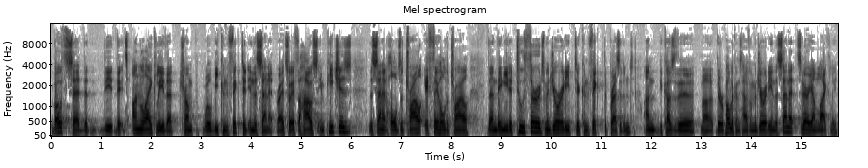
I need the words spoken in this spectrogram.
both said that, the, it's unlikely that Trump will be convicted in the Senate, right? So if the House impeaches, the Senate holds a trial. If they hold a trial, then they need a two-thirds majority to convict the president. And because the uh, the Republicans have a majority in the Senate, it's very unlikely.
